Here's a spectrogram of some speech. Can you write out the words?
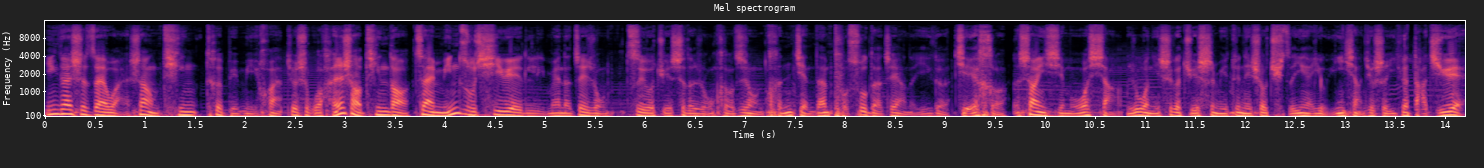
应该是在晚上听特别迷幻，就是我很少听到在民族器乐里面的这种自由爵士的融合，这种很简单朴素的这样的一个结合。上一期节目，我想如果你是个爵士迷，对那首曲子应该有印象，就是一个打击乐，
